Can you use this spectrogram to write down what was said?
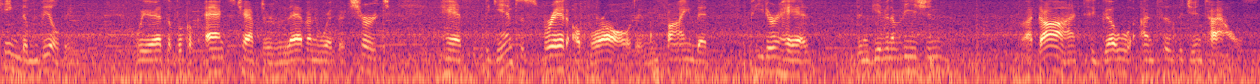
kingdom building. We're at the book of Acts, chapter 11, where the church has begun to spread abroad, and we find that Peter has been given a vision by God to go unto the Gentiles.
